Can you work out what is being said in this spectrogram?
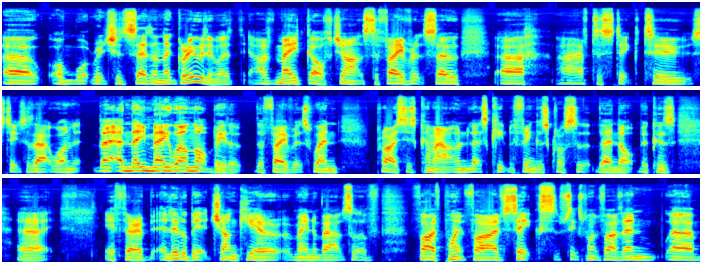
uh, on what Richard said and agree with him. I, have made Gulf Giants the favourite, so uh, I have to stick to stick to that one. And they may well not be the, the favourites when prices come out. And let's keep the fingers crossed that they're not, because uh, if they're a little bit chunkier, remain about sort of 5.5, 6, 6.5, then uh,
